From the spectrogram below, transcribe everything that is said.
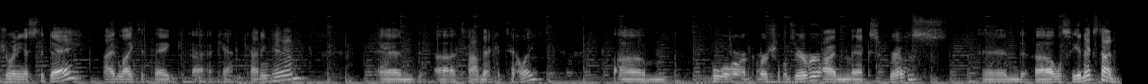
joining us today. I'd like to thank uh, Cathy Cunningham and uh, Tom Acitelli. Um, for Commercial Observer, I'm Max Gross, and uh, we'll see you next time.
